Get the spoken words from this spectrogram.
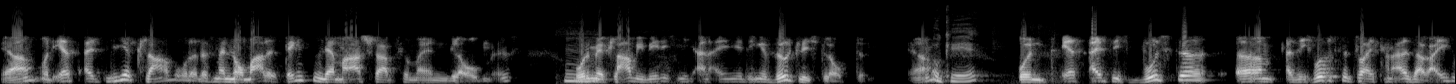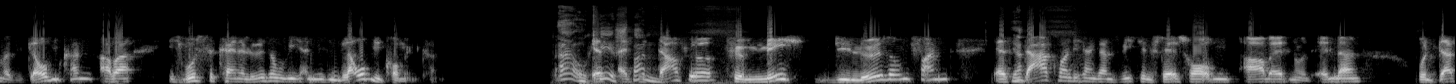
Ja, und erst als mir klar wurde, dass mein normales Denken der Maßstab für meinen Glauben ist, hm. wurde mir klar, wie wenig ich an einige Dinge wirklich glaubte. Ja, okay. Und erst als ich wusste, ähm, also ich wusste zwar, ich kann alles erreichen, was ich glauben kann, aber ich wusste keine Lösung, wie ich an diesen Glauben kommen kann. Ah, okay, erst, spannend. Als ich dafür für mich die Lösung fand, Erst ja. da konnte ich an ganz wichtigen Stellschrauben arbeiten und ändern. Und das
